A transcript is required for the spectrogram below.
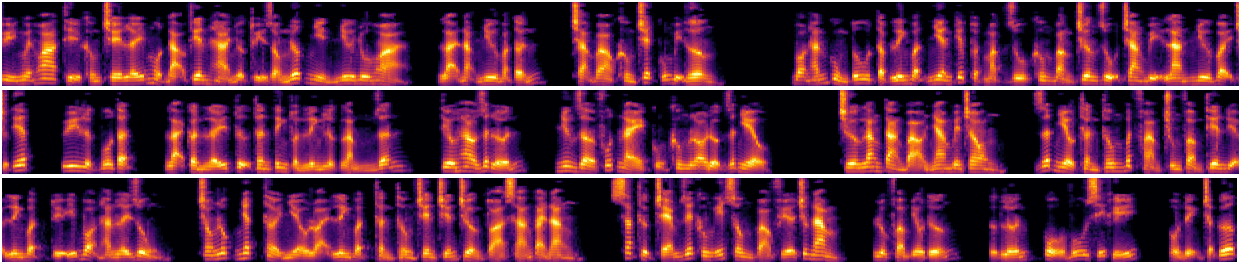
Thủy nguyễn hoa thì khống chế lấy một đạo thiên hà nhược thủy dòng nước nhìn như nhu hòa, lại nặng như vạn tấn, chạm vào không chết cũng bị thương. Bọn hắn cùng tu tập linh vận nhiên kiếp thuật mặc dù không bằng trương dụ trang bị lan như vậy trực tiếp, uy lực vô tận, lại cần lấy tự thân tinh thuần linh lực làm dẫn, tiêu hao rất lớn, nhưng giờ phút này cũng không lo được rất nhiều. Trường lăng tàng bảo nham bên trong rất nhiều thần thông bất phàm trung phẩm thiên địa linh vật tùy ý bọn hắn lấy dùng, trong lúc nhất thời nhiều loại linh vật thần thông trên chiến trường tỏa sáng tài năng sát thực chém giết không ít xông vào phía trước năm, lục phẩm yêu tướng, cực lớn, cổ vũ sĩ khí, ổn định trận cướp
